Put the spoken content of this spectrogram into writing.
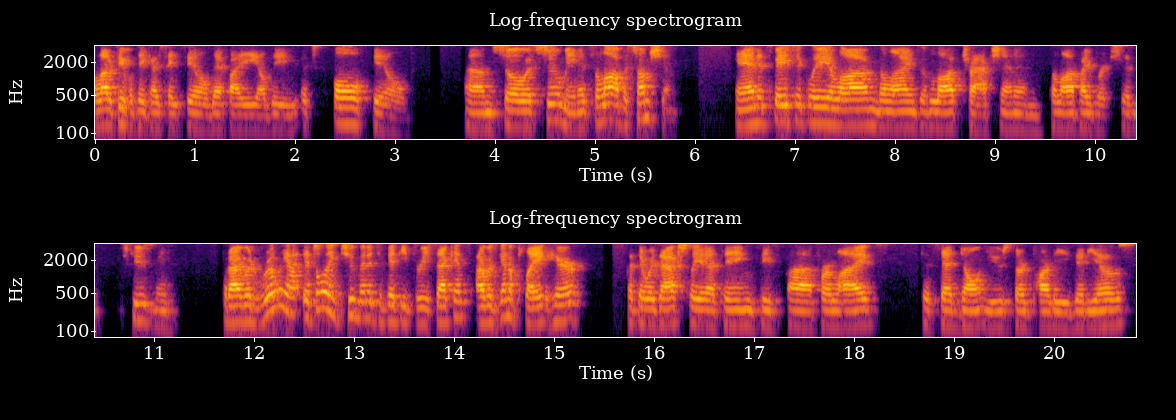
A lot of people think I say filled, F-I-E-L-D. It's fulfilled. Um, so assuming it's the law of assumption, and it's basically along the lines of the law of attraction and the law of vibration. Excuse me. But I would really, it's only two minutes and 53 seconds. I was going to play it here, but there was actually a thing uh, for lives that said don't use third party videos.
